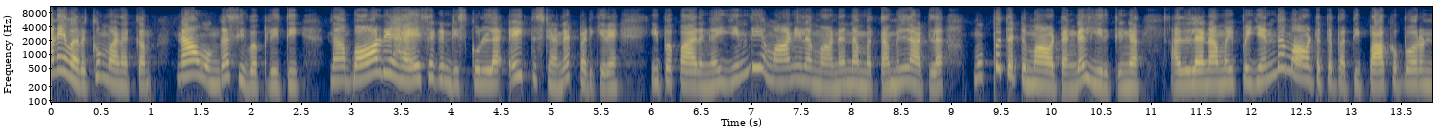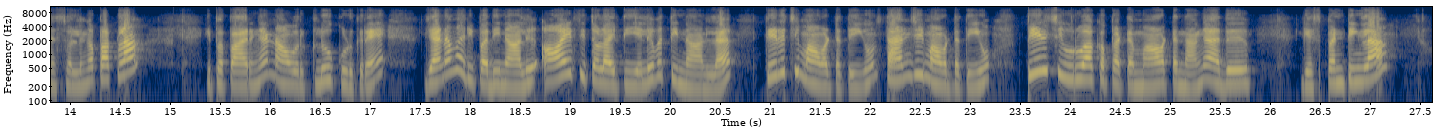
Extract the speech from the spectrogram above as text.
அனைவருக்கும் வணக்கம். நான் உங்கள் சிவப்ரீத்தி. நான் பாரதி ஹையர் செகண்டரி ஸ்கூலில் எயித்து ஸ்டாண்டர்ட் படிக்கிறேன். இப்போ பாருங்கள் இந்திய மாநிலமான நம்ம தமிழ்நாட்டில் முப்பத்தெட்டு மாவட்டங்கள் இருக்குங்க. அதில் நம்ம இப்போ எந்த மாவட்டத்தை பற்றி பார்க்க போகிறோன்னு சொல்லுங்கள் பார்க்கலாம். இப்போ பாருங்க நான் ஒரு க்ளூ கொடுக்குறேன். ஜனவரி பதினாலு ஆயிரத்தி தொள்ளாயிரத்தி எழுவத்தி நாலில் திருச்சி மாவட்டத்தையும் தஞ்சை மாவட்டத்தையும் பிரித்து உருவாக்கப்பட்ட மாவட்டம் தாங்க அது. கெஸ் பண்ணிட்டீங்களா?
